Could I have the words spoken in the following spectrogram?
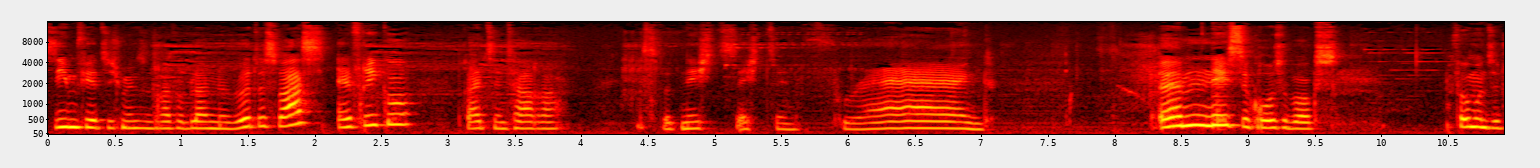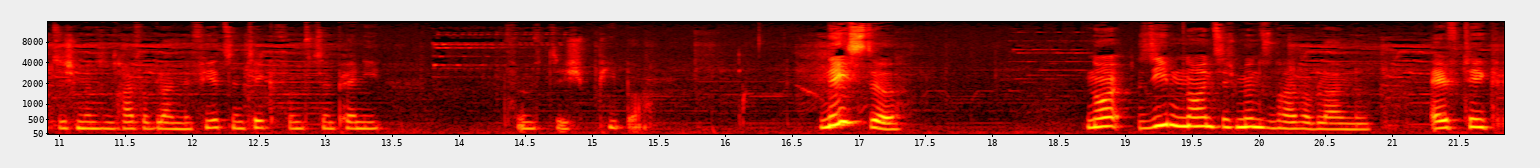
47 Münzen, 3 verbleibende. Wird es was? 11 Rico, 13 Tara. Es wird nichts. 16 Frank. Ähm, nächste große Box. 75 Münzen, 3 verbleibende. 14 Tick, 15 Penny, 50 Pieper. Nächste. Neu 97 Münzen, 3 verbleibende. 11 Tick,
